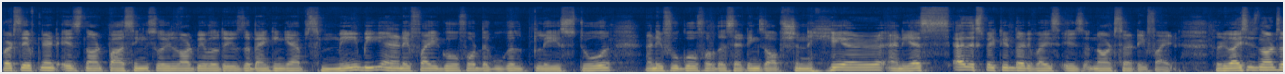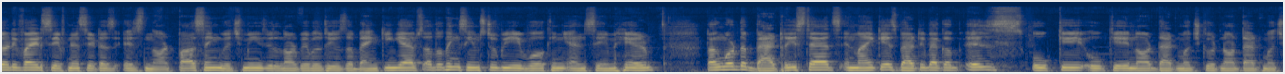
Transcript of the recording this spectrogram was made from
but safety net is not passing so will not be able to use the banking apps maybe. And if I go for the Google Play Store and if you go for the settings option here and yes as expected the device is not certified. So device is not certified safety status is not passing which means you will not be able to use the banking apps. Other thing seems to be working and same here talking about the battery stats in my case battery backup is okay okay not that much good not that much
